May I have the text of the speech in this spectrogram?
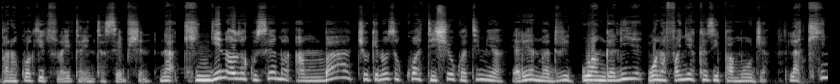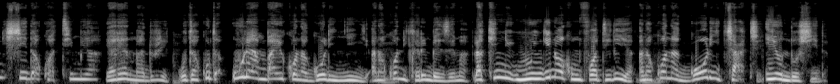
panakuwa kitu tunaita interception. Na kingine naweza kusema ambacho kinaweza kuwa tishio kwa timu ya, Real Madrid, uangalie wanafanyia kazi pamoja, lakini shida kwa timu ya, ya Real Madrid utakuta ule ambaye uko na goli nyingi anakuwa ni Karim Benzema, lakini mwingine wa kumfuatilia anakuwa na goli chache. Hiyo ndo shida.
